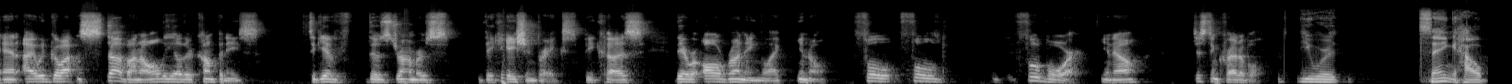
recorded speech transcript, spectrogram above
and I would go out and sub on all the other companies to give those drummers vacation breaks because they were all running like you know full full full bore you know, just incredible. You were saying how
